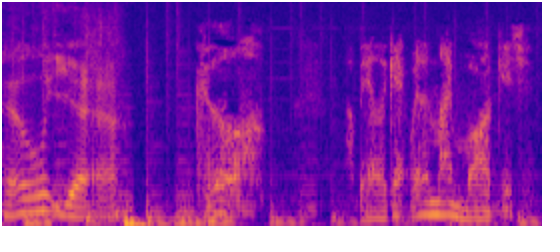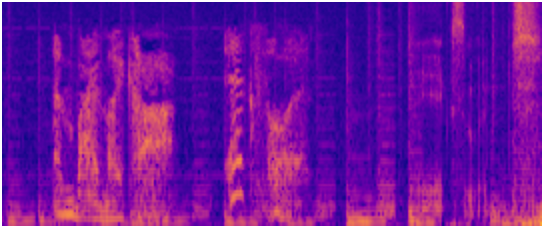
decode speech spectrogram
Hell yeah. Cool. I'll be able to get rid of my mortgage and buy my car. Excellent. Excellent.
